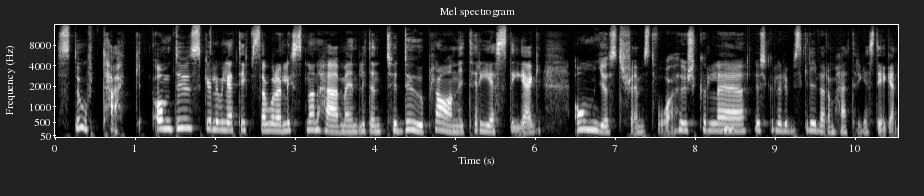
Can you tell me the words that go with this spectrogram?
Stort tack! Om du skulle vilja tipsa våra lyssnare här med en liten to-do-plan i tre steg om just Schrems 2, hur skulle, mm. hur skulle du beskriva de här tre stegen?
